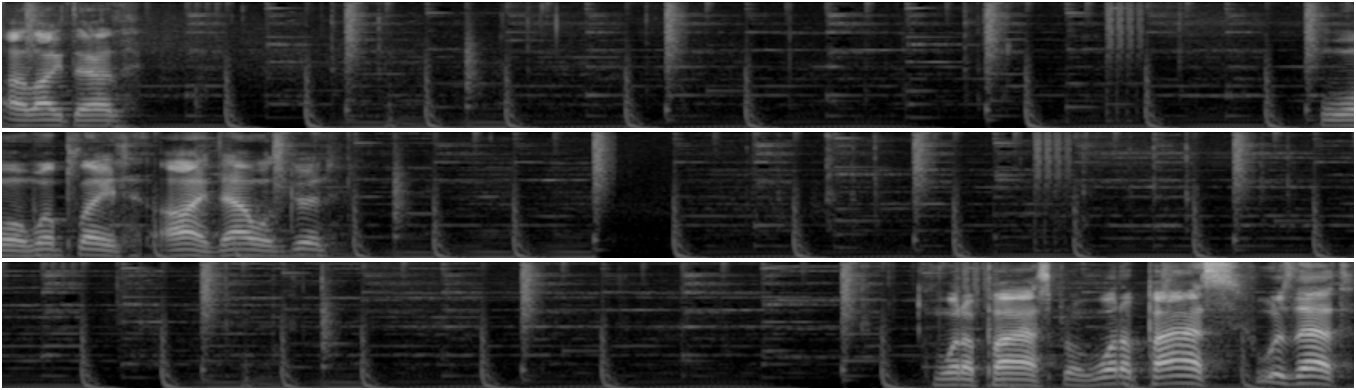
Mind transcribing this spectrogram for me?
I like that. Whoa, well played. Alright, that was good. What a pass, bro. What a pass. Who was that?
